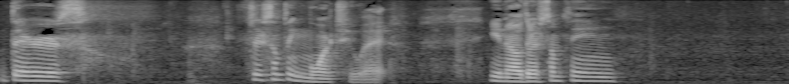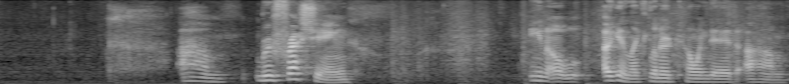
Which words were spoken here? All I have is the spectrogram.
there's there's something more to it. You know, there's something um refreshing. You know, again like Leonard Cohen did um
